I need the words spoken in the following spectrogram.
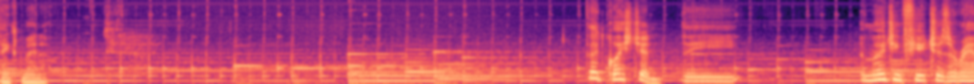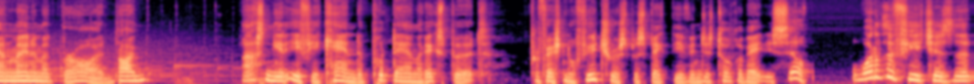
Thanks, Mina. Third question the emerging futures around Mina McBride. I'm asking you, if you can, to put down the expert professional futurist perspective and just talk about yourself. What are the futures that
